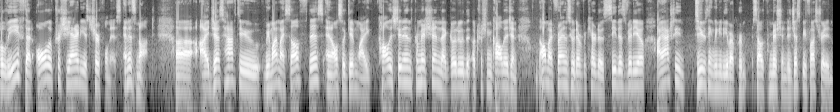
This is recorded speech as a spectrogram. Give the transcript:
belief that all of Christianity is cheerfulness, and it's not. Uh, I just have to remind myself this and also give my college students permission that go to the, a Christian college and all my friends who would ever care to see this video. I actually do think we need to give ourselves permission to just be frustrated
